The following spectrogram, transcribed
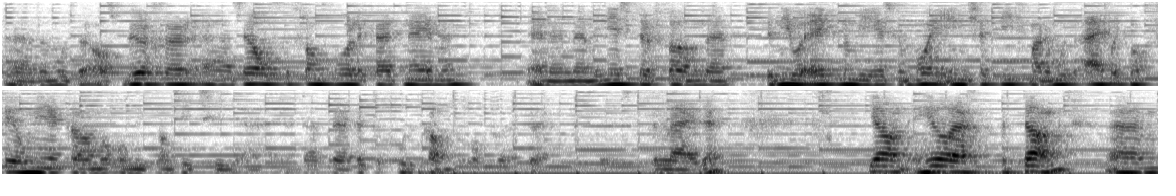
we moeten als burger zelf de verantwoordelijkheid nemen. En een eh, minister van eh, de nieuwe economie is een mooi initiatief, maar er moet eigenlijk nog veel meer komen om die transitie eh, daadwerkelijk de goede kant op te, te, leiden. Jan, heel erg bedankt. Um,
